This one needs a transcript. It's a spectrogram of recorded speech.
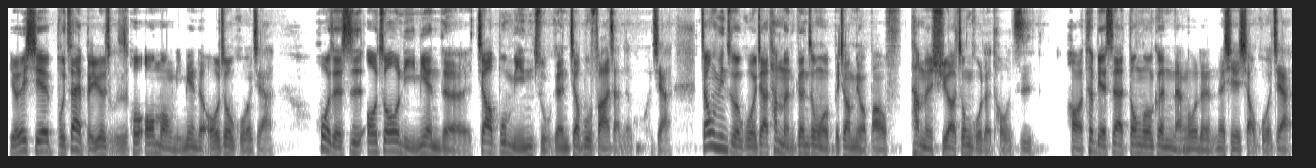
有一些不在北约组织或欧盟里面的欧洲国家，或者是欧洲里面的较不民主跟较不发展的国家，较不民主的国家，他们跟中国比较没有包袱，他们需要中国的投资。好，特别是在东欧跟南欧的那些小国家，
